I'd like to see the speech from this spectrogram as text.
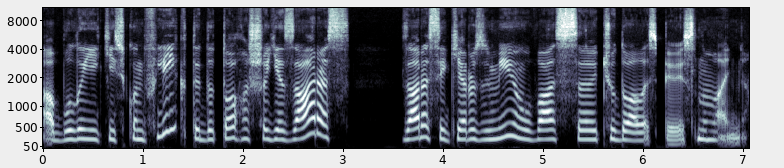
були якісь конфлікти, до того, що є зараз? Зараз, як я розумію, у вас е, чудове співіснування.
